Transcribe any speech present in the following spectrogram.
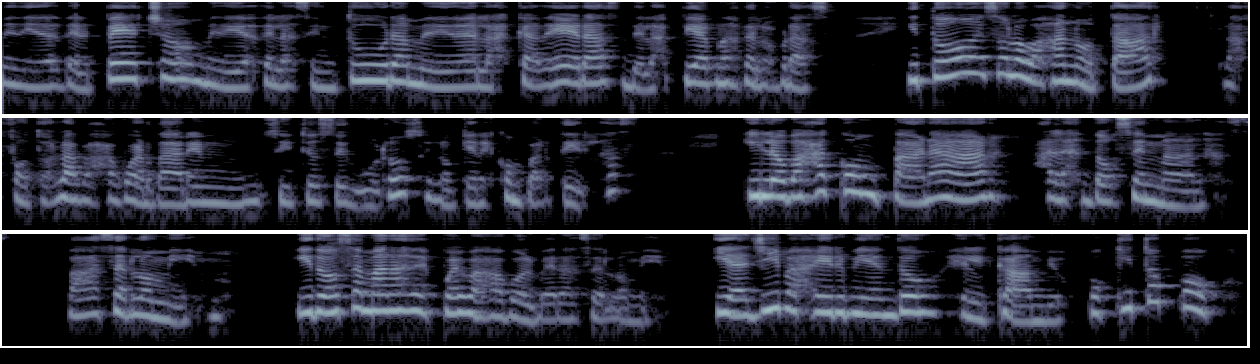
medidas del pecho, medidas de la cintura, medidas de las caderas, de las piernas, de los brazos. Y todo eso lo vas a anotar. Las fotos las vas a guardar en un sitio seguro si no quieres compartirlas. Y lo vas a comparar a las dos semanas. Vas a hacer lo mismo. Y dos semanas después vas a volver a hacer lo mismo. Y allí vas a ir viendo el cambio, poquito a poco,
